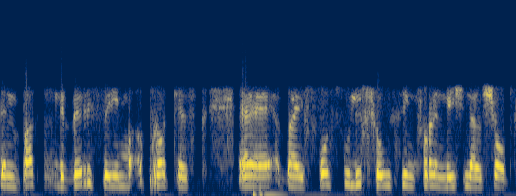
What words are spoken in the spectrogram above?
embarked on the very same protest uh, by forcefully closing foreign national shops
